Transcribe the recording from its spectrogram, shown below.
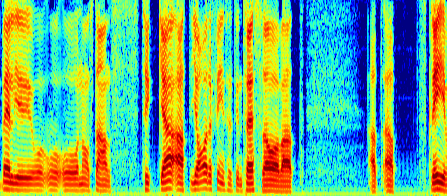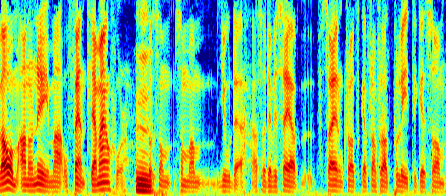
väljer ju att- någonstans tycka att ja, det finns ett intresse av att, att, att skriva om anonyma offentliga människor. Mm. Så, som, som man gjorde. Alltså det vill säga sverigedemokratiska framförallt politiker som,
